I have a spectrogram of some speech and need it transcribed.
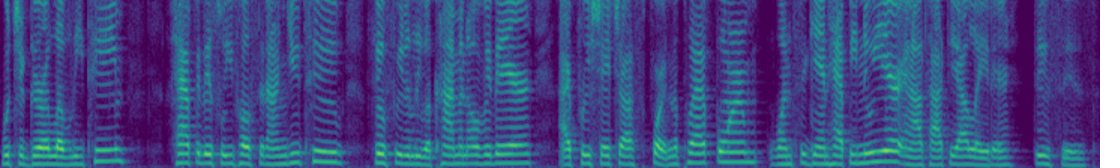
with your girl, Lovely Tea. Half of this will be posted on YouTube. Feel free to leave a comment over there. I appreciate y'all supporting the platform. Once again, Happy New Year, and I'll talk to y'all later. Deuces.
